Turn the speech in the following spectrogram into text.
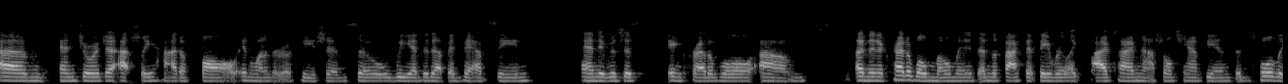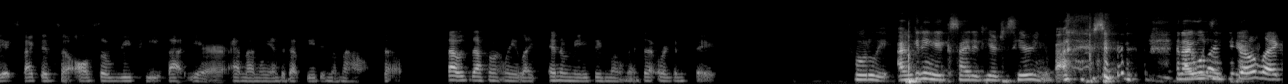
Um, and Georgia actually had a fall in one of the rotations. So we ended up advancing, and it was just incredible. Um, an incredible moment and the fact that they were like five-time national champions and totally expected to also repeat that year and then we ended up beating them out. So that was definitely like an amazing moment at oregon state. Totally. I'm getting excited here just hearing about it. And i wasn't like, so like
